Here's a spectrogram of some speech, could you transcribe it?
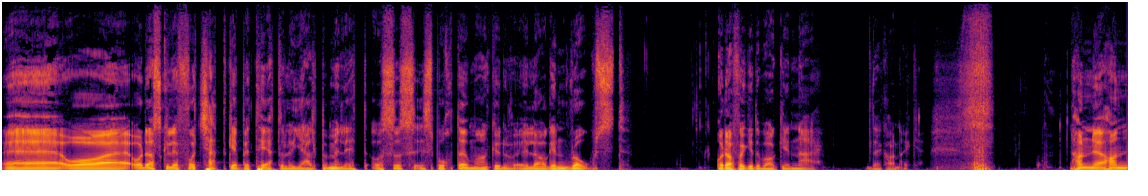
Eh, og, og, da skulle jeg få ChatGPT til å hjelpe meg litt, og så spurte jeg om han kunne lage en roast. Og da fikk jeg tilbake nei, det kan jeg ikke. Han, han,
